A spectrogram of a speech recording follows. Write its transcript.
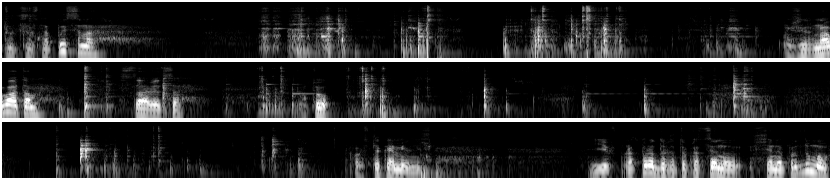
Тут щось написано. Жирнова там ставится. А то така мельничка. Є на продажу, тільки ціну ще не придумав.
